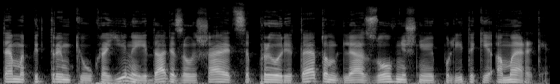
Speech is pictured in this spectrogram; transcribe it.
тема підтримки України і далі залишається пріоритетом для зовнішньої політики Америки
